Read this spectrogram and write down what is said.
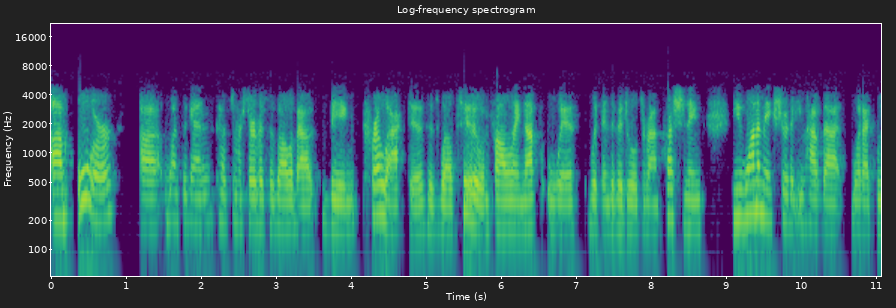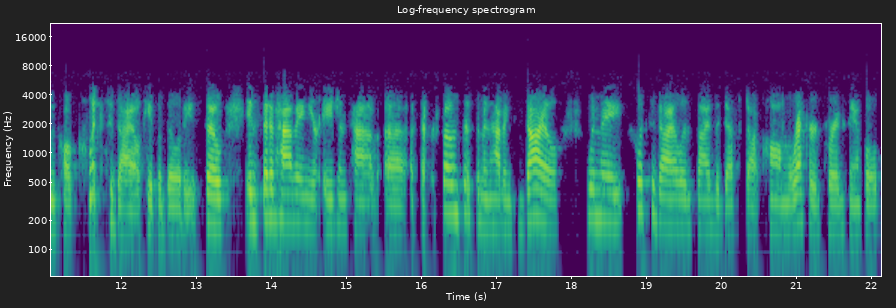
Um, or uh, once again, customer service is all about being proactive as well too, and following up with with individuals around questioning. You want to make sure that you have that what I would call click to dial capabilities. So instead of having your agents have a, a separate phone system and having to dial, when they click to dial inside the desk.com record, for example,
